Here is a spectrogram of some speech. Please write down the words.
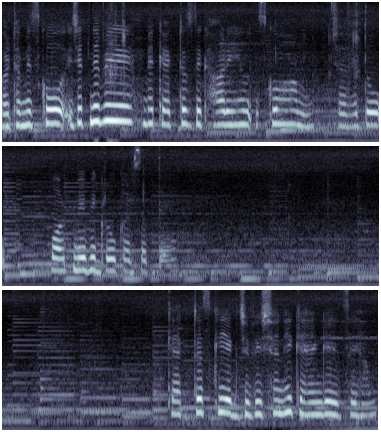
बट हम इसको, जितने भी मैं कैक्टस दिखा रही हूँ, इसको हम चाहे तो पॉट में भी ग्रो कर सकते हैं। कैक्टस की एग्जीबिशन ही कहेंगे इसे हम।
